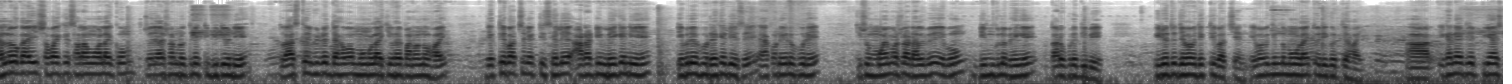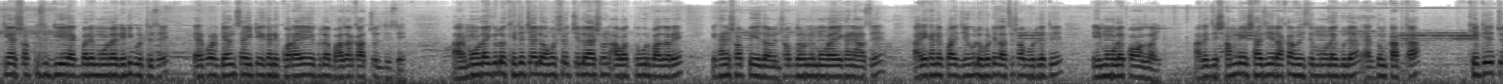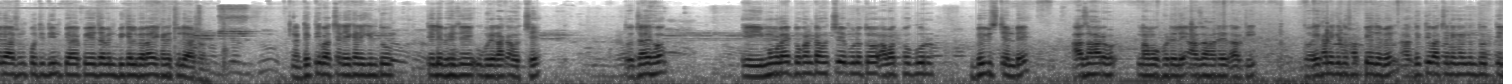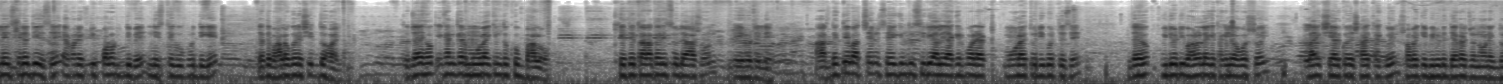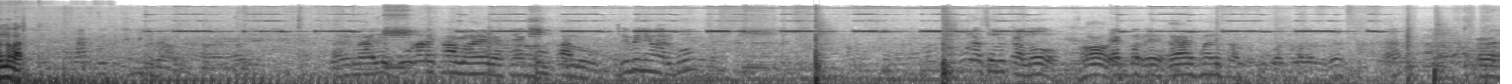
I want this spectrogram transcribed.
Hello guy সবাইকে সালাম আলাইকুম। চলে আসলাম নতুন একটি ভিডিও নিয়ে। তো আজকের ভিডিও দেখাবো মোংলাই কীভাবে বানানো হয়। দেখতে পাচ্ছেন একটি ছেলে আটাটি মেখে নিয়ে টেবিলের উপর রেখে দিয়েছে। এখন এর উপরে কিছু ময় মশলা ঢালবে এবং ডিমগুলো ভেঙে তার উপরে দিবে। ভিডিওতে যেভাবে দেখতে পাচ্ছেন, এভাবে কিন্তু মোংলাই তৈরি করতে হয়। আর এখানে যে পেঁয়াজ টিয়াজ সব কিছু দিয়ে একবারে মোংলাই রেডি করতেছে, এরপর ড্যান সাইডে এখানে কড়াইয়ে এগুলো ভাজার কাজ চলতেছে। আর মোংলাইগুলো খেতে চাইলে অবশ্যই চলে আসুন আবাদপুকুর বাজারে। এখানে সব পেয়ে যাবেন, সব ধরনের মোংলাই এখানে আছে। আর এখানে প্রায় যেগুলো হোটেল আছে, সব হোটেলেতে এই মোংলাই পাওয়া যায়। আর এই যে সামনে সাজিয়ে রাখা হয়েছে মোংলাইগুলো, একদম টাটকা। খেতে চলে আসুন, প্রতিদিন পেয়ে যাবেন বিকেলবেলা এখানে চলে আসুন। আর দেখতে পাচ্ছেন, এখানে কিন্তু তেলে ভেজে উপরে রাখা হচ্ছে। তো যাই হোক, এই মোগলাইয়ের দোকানটা হচ্ছে মূলত আবাদপুকুর বেবি স্ট্যান্ডে, আজাহার নামক হোটেলে আজাহারের আর কি। তো এখানে কিন্তু সব পেয়ে যাবেন। আর দেখতে পাচ্ছেন, এখানে কিন্তু তেলে ছেড়ে দিয়েছে। এখন একটি পলট দিবে নিচ থেকে উপর দিকে, যাতে ভালো করে সিদ্ধ হয়। তো যাই হোক, এখানকার মোগলাই কিন্তু খুব ভালো। খেতে তাড়াতাড়ি চলে আসুন এই হোটেলে। আর দেখতে পাচ্ছেন, সে কিন্তু সিরিয়ালে একের পর এক মোগলাই তৈরি করতেছে। যাই হোক, ভিডিওটি ভালো লেগে থাকলে অবশ্যই লাইক শেয়ার করে সাথে থাকবেন সবাইকে ভিডিওটি দেখার জন্য অনেক ধন্যবাদ হ্যাঁ? এবার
